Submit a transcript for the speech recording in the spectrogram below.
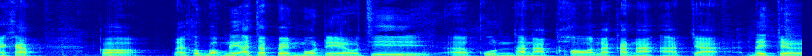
นะครับ ก็ หลายคนบอกนี่อาจจะเป็นโมเดลที่เอ่อคุณธนาธรและคณะอาจจะได้เจอ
